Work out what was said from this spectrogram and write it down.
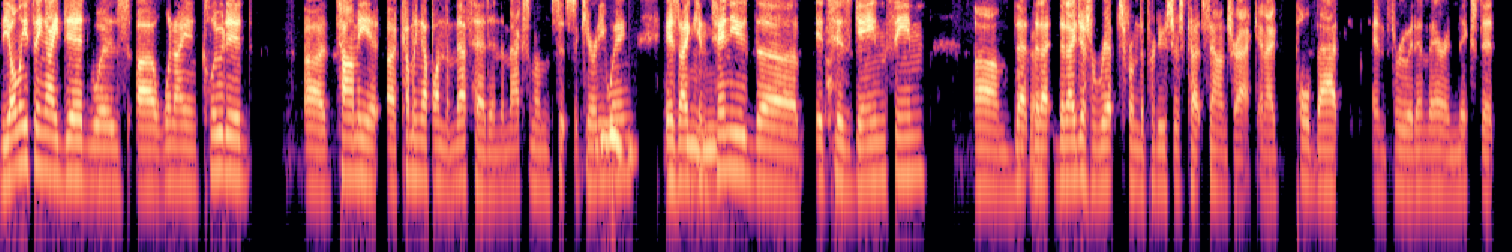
the only thing I did was uh, when I included uh, Tommy uh, coming up on the meth head in the maximum se- security wing, is I Mhm. continued the "It's His Game" theme um, that Okay. that I that I just ripped from the producer's cut soundtrack, and I pulled that and threw it in there and mixed it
